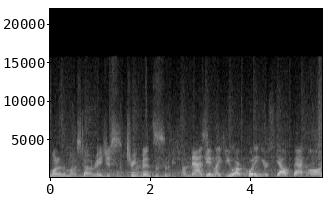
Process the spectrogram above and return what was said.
one of the most outrageous treatments. Imagine like you are putting your scalp back on.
